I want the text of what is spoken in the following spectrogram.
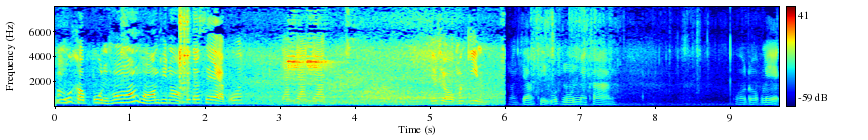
อู้เขาปุ่นหอมหอมพี่น้องก็ตาแสบโอ้ยอยากอยากอยากเดี๋ยวจะออกมากิน หลังจากที่อุดนุนแม่ค่ะพอดอกแหลก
